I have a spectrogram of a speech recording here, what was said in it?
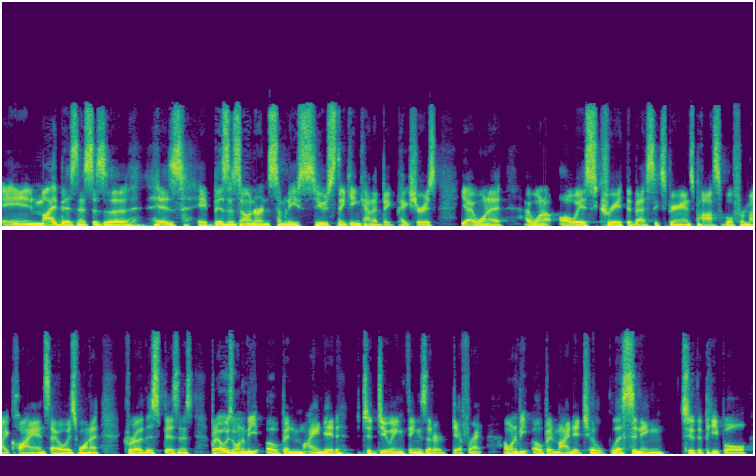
in my business as a as a business owner and somebody who's thinking kind of big picture is yeah i want to i want to always create the best experience possible for my clients. I always want to grow this business but i always want to be open minded to doing things that are different. I want to be open minded to listening to the people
